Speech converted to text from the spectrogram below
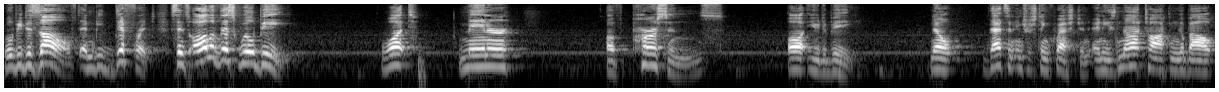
will be dissolved and be different, since all of this will be, what manner of persons ought you to be? Now, that's an interesting question, and he's not talking about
